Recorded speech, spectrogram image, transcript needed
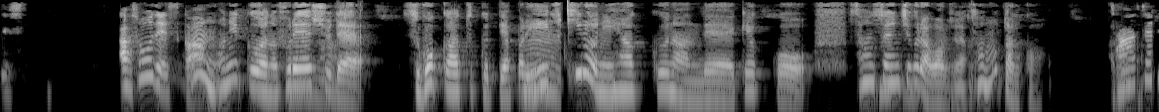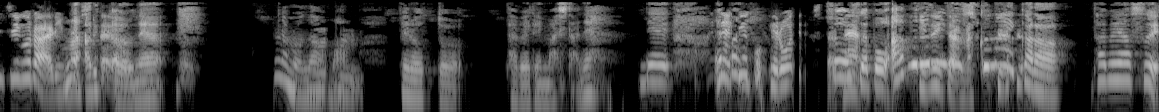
でした。あ、そうですか。うん、お肉はあの、フレッシュで、すごく厚くって、やっぱりうん1キロ200なんで、結構3センチぐらいはあるんじゃないか。もっとあるか。3センチぐらいありまね、ありしたよ。たよね。でもな、うんまあ、ペロッと食べれましたね。で、やっねぱり、結構ペロでしたそうそう、ね。やっぱ油が少ないから食べやすい。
